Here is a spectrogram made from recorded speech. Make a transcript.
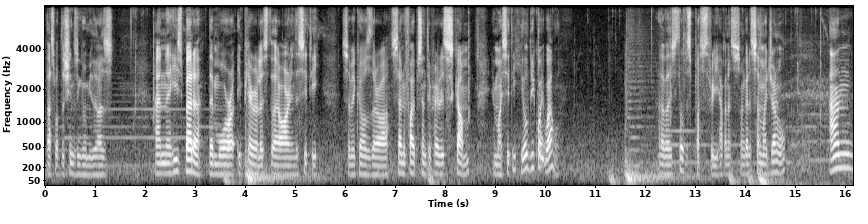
that's what the Shinsengumi does, and uh, he's better than more imperialists there are in the city. So because there are 75% imperialist scum in my city, he'll do quite well. However, it's still just plus three happiness. So I'm going to send my general and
